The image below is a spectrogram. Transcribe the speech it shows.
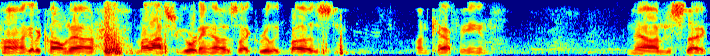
huh, I got to calm down. My last recording, I was like really buzzed on caffeine. Now I'm just like,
